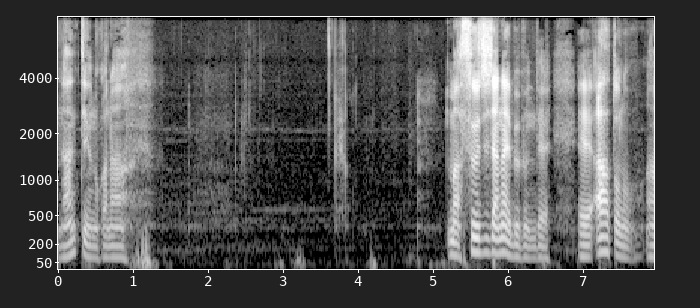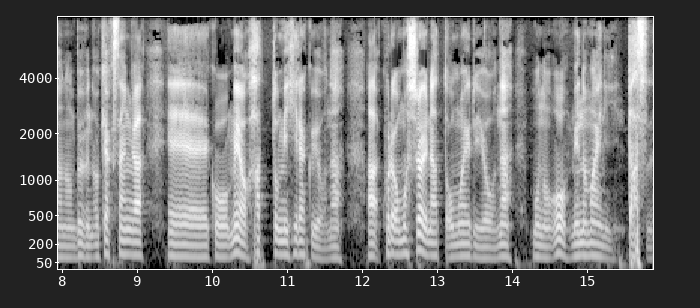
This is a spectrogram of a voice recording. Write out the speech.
ー、なんていうのかな。まあ、数字じゃない部分で、えー、アートの、あの、部分のお客さんが、えー、こう、目をはっと見開くような、あ、これ面白いなと思えるようなものを目の前に出す。っ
